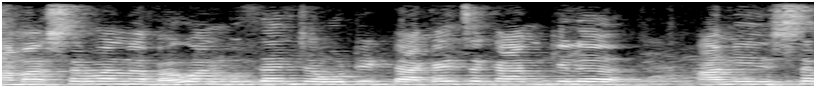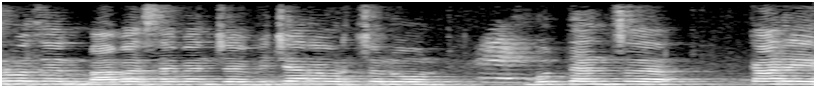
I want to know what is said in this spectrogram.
आम्हा सर्वांना भगवान बुद्धांच्या ओटीत टाकायचं काम केलं आम्ही सर्वजण बाबासाहेबांच्या विचारावर चलून बुद्धांचं कार्य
